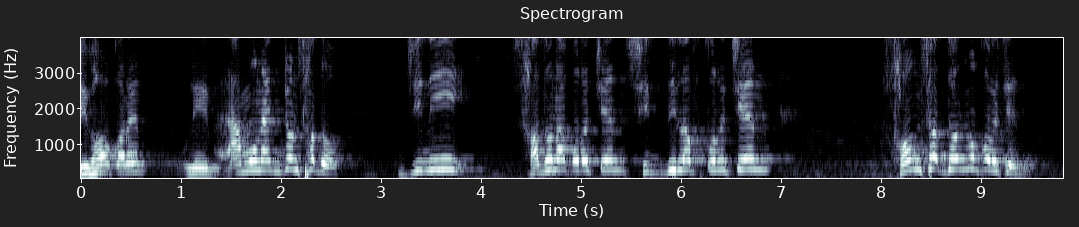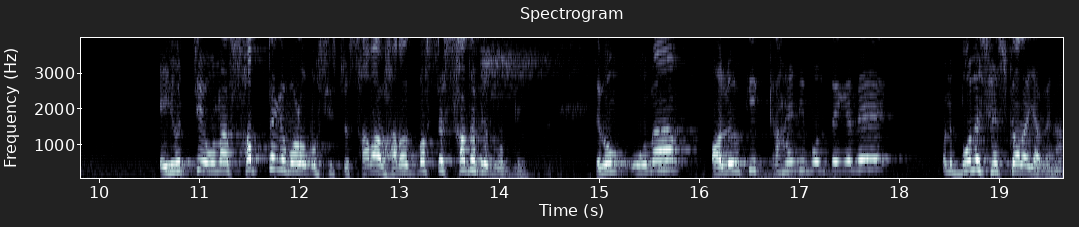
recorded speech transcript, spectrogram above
বিবাহ করেন। উনি এমন একজন সাধক যিনি সাধনা করেছেন সিদ্ধি লাভ করেছেন সংসার ধর্ম করেছেন। এই হচ্ছে ওনার সব থেকে বড় বৈশিষ্ট্য সারা ভারতবর্ষের সাধকের মধ্যে। এবং ওনার অলৌকিক কাহিনী বলতে গেলে মানে বলে শেষ করা যাবে না।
